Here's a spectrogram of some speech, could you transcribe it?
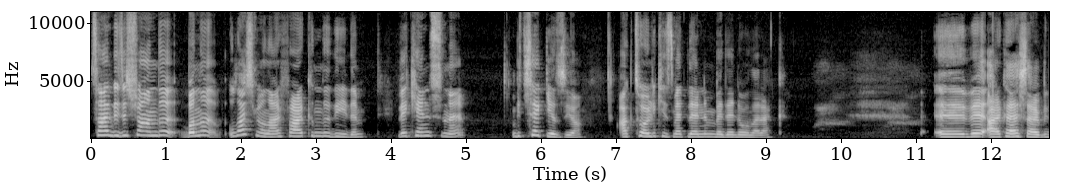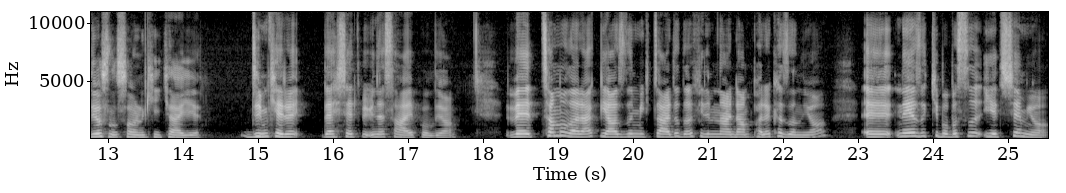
Sadece şu anda bana ulaşmıyorlar, farkında değilim. Ve kendisine bir çek yazıyor. Aktörlük hizmetlerinin bedeli olarak. Ee, ve arkadaşlar biliyorsunuz sonraki hikayeyi. Jim Carrey dehşet bir üne sahip oluyor. Ve tam olarak yazdığı miktarda da filmlerden para kazanıyor. Ee, ne yazık ki babası yetişemiyor,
